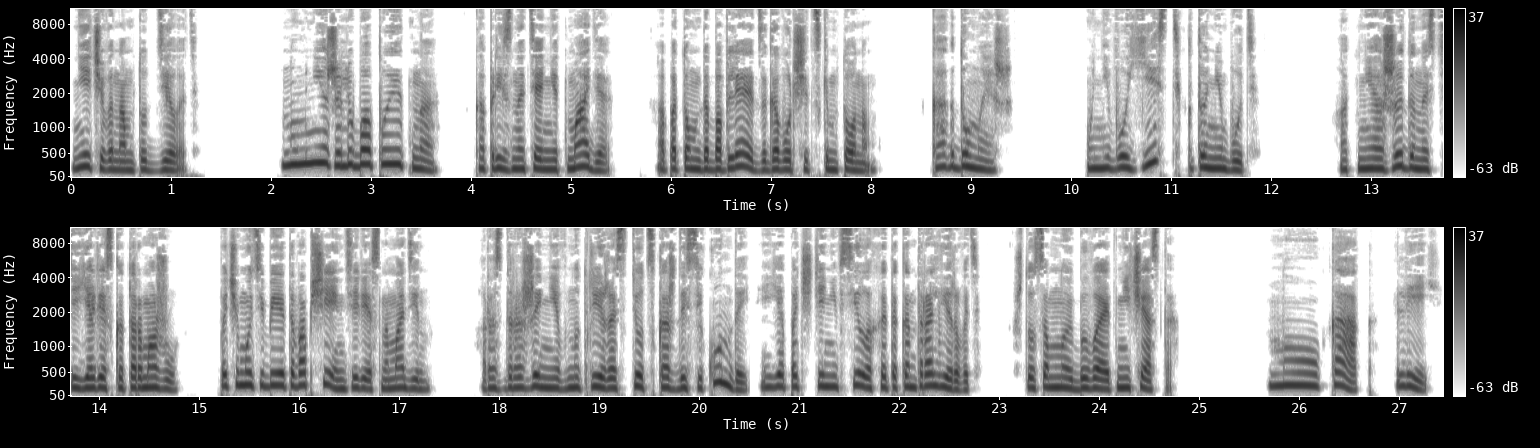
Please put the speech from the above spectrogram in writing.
«Нечего нам тут делать». «Ну мне же любопытно», — капризно тянет Мадя, а потом добавляет заговорщицким тоном. «Как думаешь, «У него есть кто-нибудь?» От неожиданности я резко торможу. «Почему тебе это вообще интересно, Мадин?» Раздражение внутри растет с каждой секундой, и я почти не в силах это контролировать, что со мной бывает нечасто. «Ну как, Лей,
